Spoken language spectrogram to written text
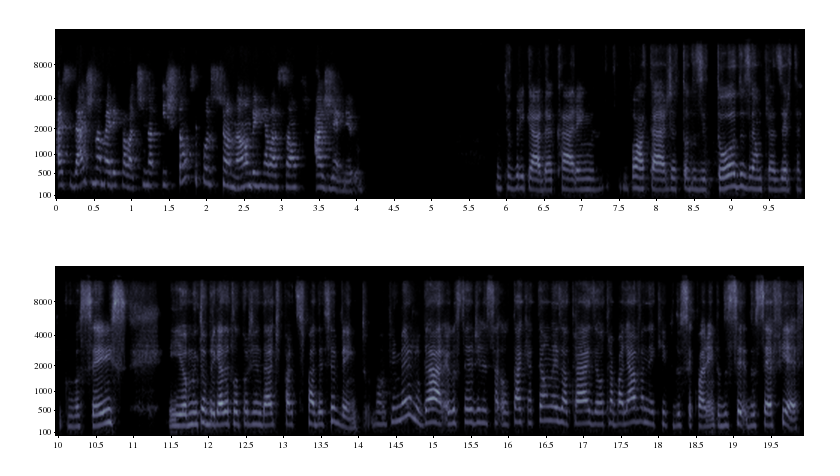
as cidades na América Latina estão se posicionando em relação a gênero? Muito obrigada, Karen. Boa tarde a todos e todas. É um prazer estar aqui com vocês. E eu muito obrigada pela oportunidade de participar desse evento. Bom, em primeiro lugar, eu gostaria de ressaltar que até um mês atrás eu trabalhava na equipe do C40, do, C, do CFF.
